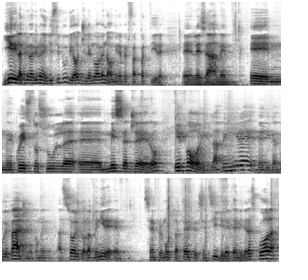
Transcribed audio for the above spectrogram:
Ieri la prima riunione degli istituti, oggi le nuove nomine per far partire eh, l'esame. E, mh, mm, questo sul eh, messaggero e poi l'avvenire dedica due pagine, come al solito l'avvenire è sempre molto attento e sensibile ai temi della scuola,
